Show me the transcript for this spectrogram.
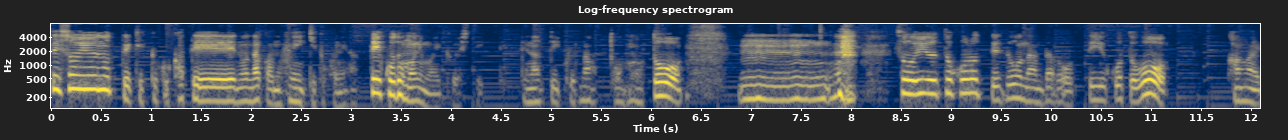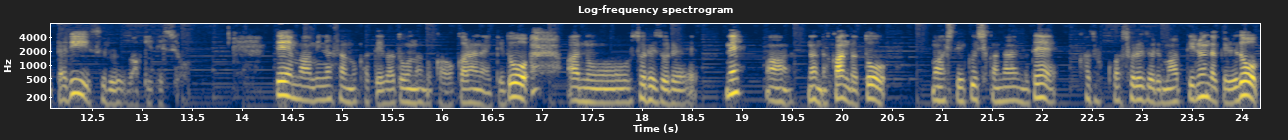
で、そういうのって結局家庭の中の雰囲気とかになって子供にも影響していってってなっていくなと思うと、うーん、そういうところってどうなんだろうっていうことを考えたりするわけですよ。で、まあ皆さんの家庭がどうなのかわからないけど、あのー、それぞれね、まあなんだかんだと回していくしかないので、家族はそれぞれ回っているんだけれど、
